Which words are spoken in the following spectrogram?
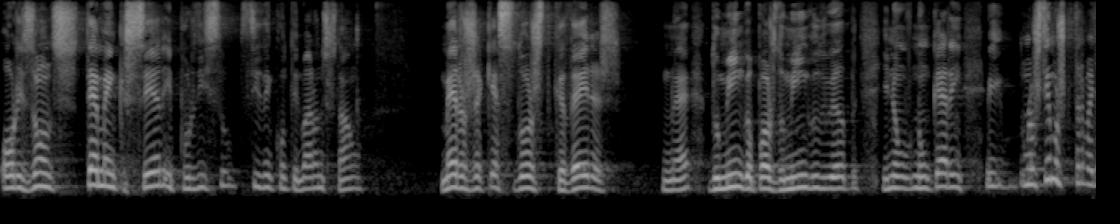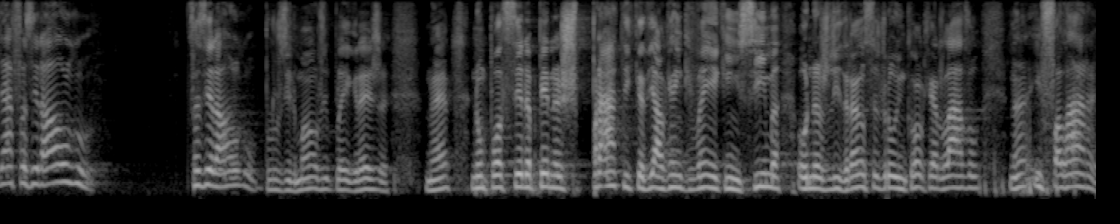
horizontes, temem crescer e por isso decidem continuar onde estão. Meros aquecedores de cadeiras, é? domingo após domingo, e não, não querem. E nós temos que trabalhar, fazer algo. Fazer algo pelos irmãos e pela igreja. Não, é? não pode ser apenas prática de alguém que vem aqui em cima, ou nas lideranças, ou em qualquer lado, é? e falar.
